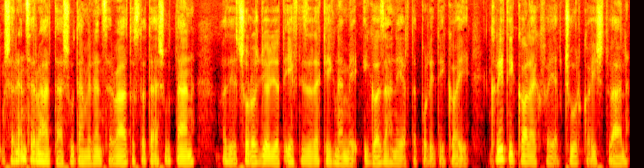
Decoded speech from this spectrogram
Most a rendszerváltás után, vagy rendszerváltoztatás után azért Soros Györgyöt évtizedekig nem igazán érte politikai kritika, legfeljebb Csurka István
